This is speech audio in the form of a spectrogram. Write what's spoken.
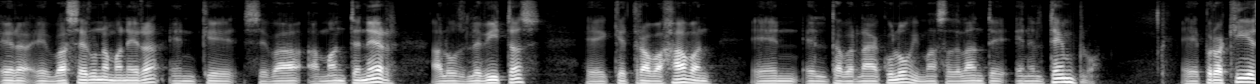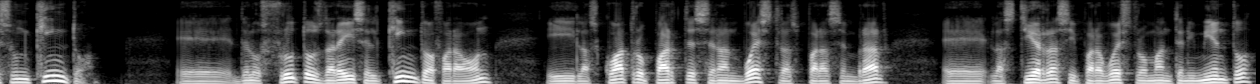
era, eh, va a ser una manera en que se va a mantener a los levitas que trabajaban en el tabernáculo y más adelante en el templo. pero aquí es un quinto. de los frutos daréis el quinto a Faraón, y las cuatro partes serán vuestras para sembrar eh, las tierras y para vuestro mantenimiento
